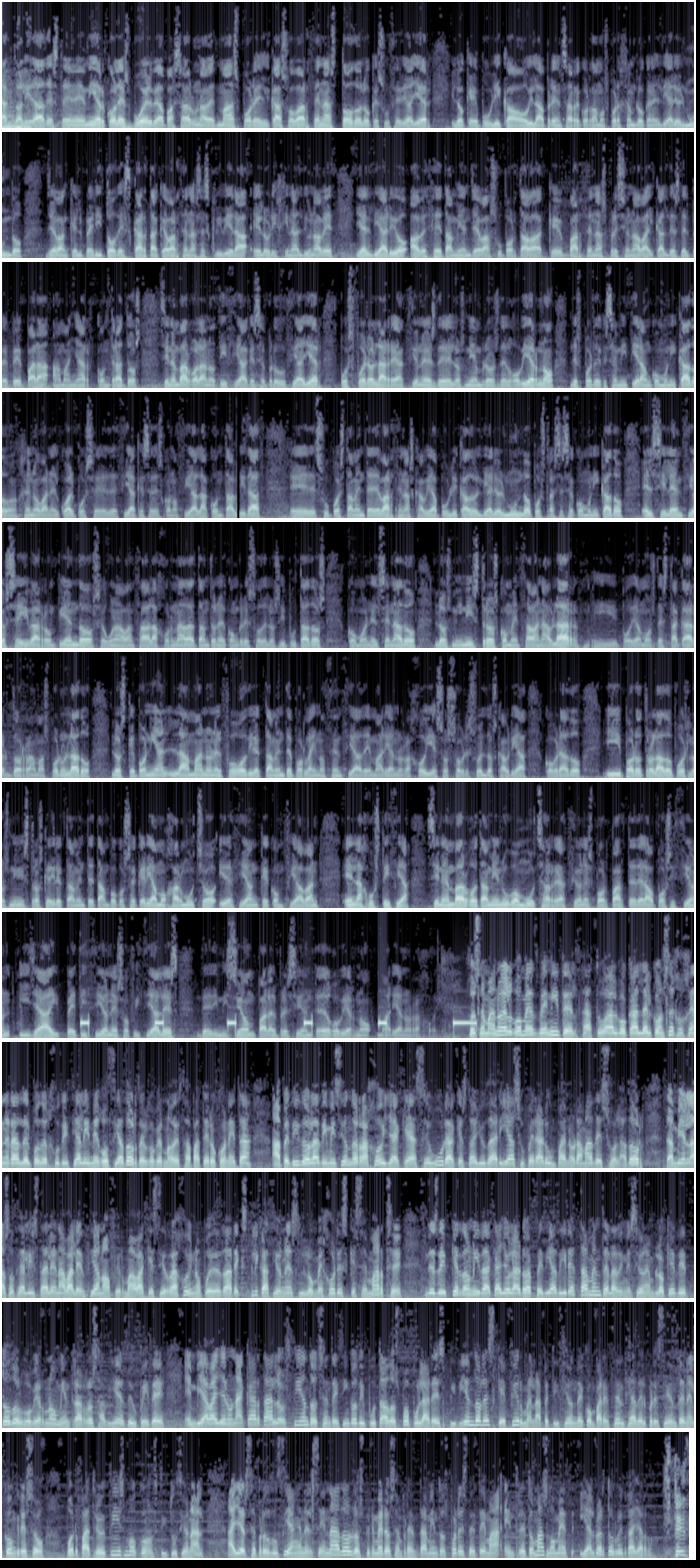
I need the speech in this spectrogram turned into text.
La actualidad este miércoles vuelve a pasar una vez más por el caso Bárcenas, todo lo que sucedió ayer y lo que publica hoy la prensa. Recordamos, por ejemplo, que en el diario El Mundo llevan que el perito descarta que Bárcenas escribiera el original de una vez y el diario ABC también lleva a su portada que Bárcenas presionaba alcaldes del PP para amañar contratos. Sin embargo, la noticia que se producía ayer pues fueron las reacciones de los miembros del gobierno después de que se emitiera un comunicado en Génova en el cual pues se decía que se desconocía la contabilidad eh, supuestamente de Bárcenas que había publicado el diario El Mundo, pues tras ese comunicado el silencio se iba rompiendo según avanzaba la jornada, tanto en el Congreso de los Diputados como en el Senado. Los ministros comenzaban a hablar y podíamos destacar dos ramas. Por un lado, los que ponían la mano en el fuego directamente por la inocencia de Mariano Rajoy esos sobresueldos que habría cobrado y por otro lado, pues los ministros que directamente tampoco se querían mojar mucho y decían que confiaban en la justicia. Sin embargo, también hubo muchas reacciones por parte de la oposición y ya hay peticiones oficiales de dimisión para el presidente del Gobierno, Mariano Rajoy. José Manuel Gómez Benítez, actual vocal del Consejo General del Poder Judicial y negociador del Gobierno de Zapatero con ETA, ha pedido la dimisión de Rajoy, ya que asegura que esto ayudaría a superar un panorama desolador. También la socialista Elena Valenciano afirmaba que si Rajoy no puede dar explicaciones, lo mejor es que se marche. Desde Izquierda Unida, Cayo Lara pedía directamente la dimisión en bloque de todo el Gobierno, mientras Rosa Díez, de UPyD, enviaba ayer una carta a los 185 diputados populares pidiéndoles que firmen la petición de comparecencia del presidente en el Congreso por patriotismo constitucional. Ayer se producían en el Senado los primeros enfrentamientos por este tema entre Tomás Gómez y Alberto Ruiz Gallardo. Usted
